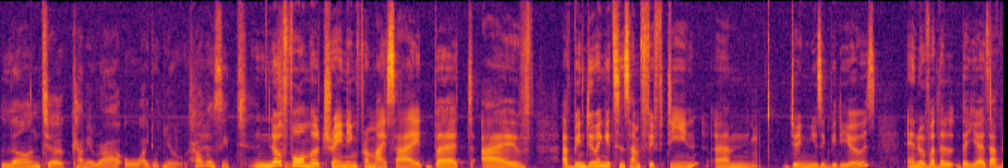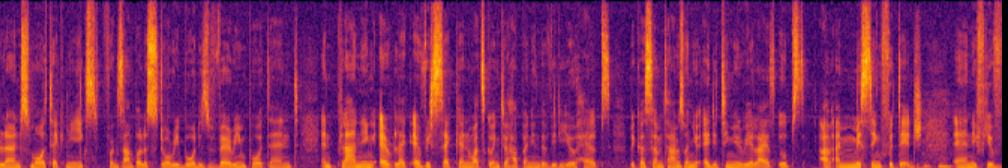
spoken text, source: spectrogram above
learn to camera or I don't know, how was it? No formal training from my side, but I've I've been doing it since I'm 15, um, doing music videos. And over the, the years, I've learned small techniques. For example, a storyboard is very important, and planning ev- like every second what's going to happen in the video helps because sometimes when you're editing, you realize, oops, I'm missing footage. Mm-hmm. And if you've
